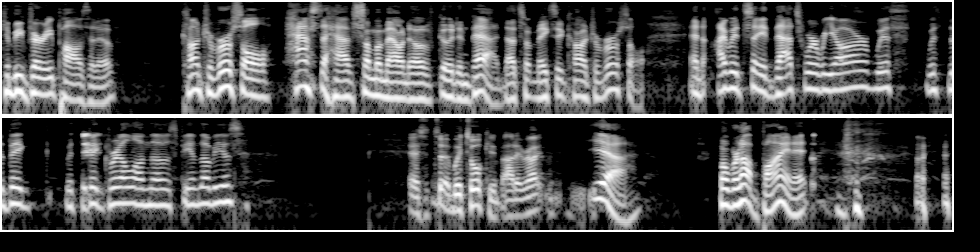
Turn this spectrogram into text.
can be very positive. Controversial has to have some amount of good and bad. That's what makes it controversial. And I would say that's where we are with with the big with the big grill on those BMWs. Yeah, uh, so we're talking about it, right? Yeah, but we're not buying it.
